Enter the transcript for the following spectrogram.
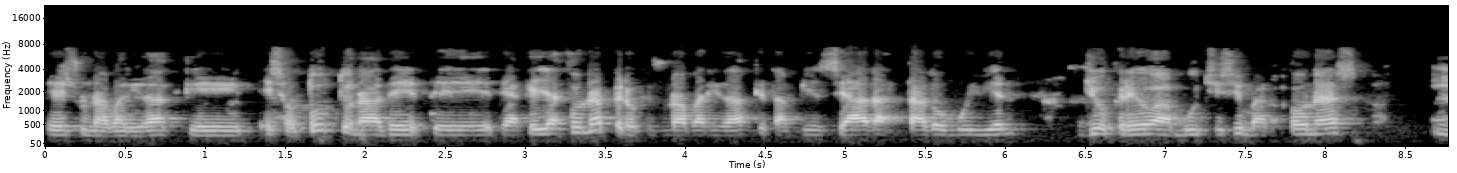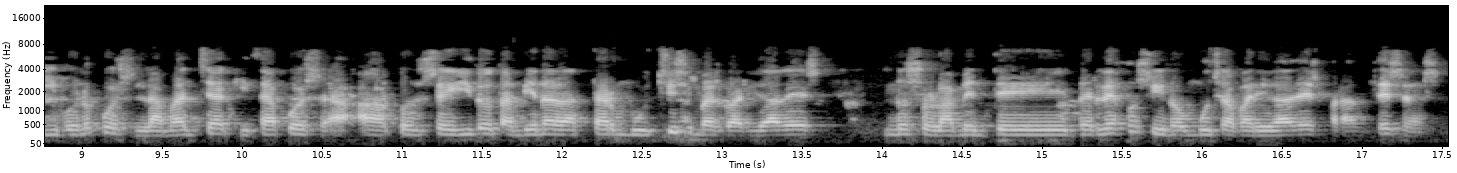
es una variedad que es autóctona de, de, aquella zona, pero que es una variedad que también se ha adaptado muy bien, yo creo, a muchísimas zonas y bueno, pues La Mancha quizá pues ha, conseguido también adaptar muchísimas variedades, no solamente verdejos, sino muchas variedades francesas.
